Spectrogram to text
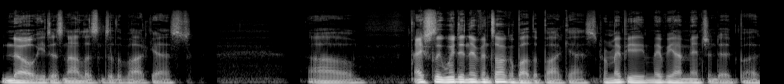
No, he does not listen to the podcast. Um, actually, we didn't even talk about the podcast, or maybe maybe I mentioned it, but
